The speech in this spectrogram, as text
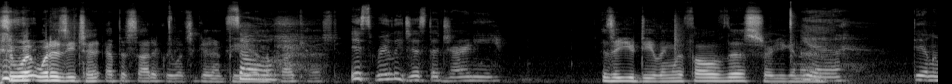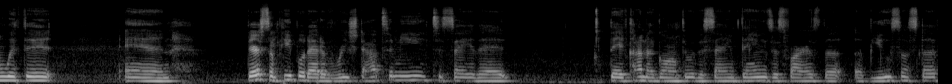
so, what what is each episodically? What's it going to be on the podcast? It's really just a journey. Is it you dealing with all of this, or are you gonna? Yeah, dealing with it. And there's some people that have reached out to me to say that they've kind of gone through the same things as far as the abuse and stuff.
